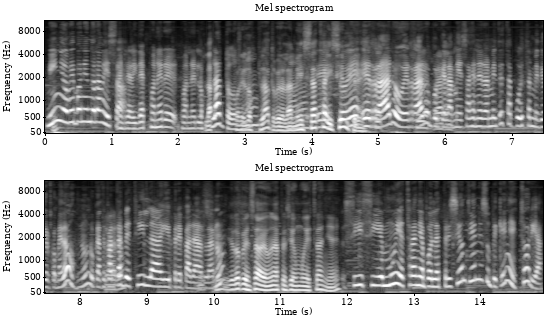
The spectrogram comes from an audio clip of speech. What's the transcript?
Niño, ve poniendo la mesa. En realidad es poner, eh, poner los la- platos. Poner ¿no? los platos, pero la Ah, mesa está ahí es, siempre. es raro, es Sí, raro, es porque raro. la mesa generalmente está puesta en medio del comedor, ¿no? Lo que hace falta es vestirla y prepararla, Sí, ¿no? Yo lo pensaba, es una expresión muy extraña, ¿eh? Sí, sí, es muy extraña, pues la expresión tiene su pequeña historia.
